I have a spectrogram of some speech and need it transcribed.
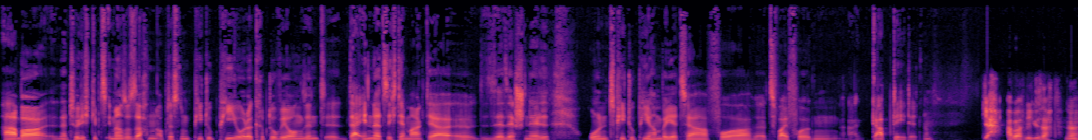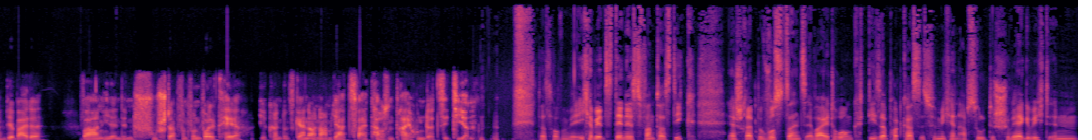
Aber natürlich gibt's immer so Sachen, ob das nun P2P oder Kryptowährungen sind, äh, da ändert sich der Markt ja äh, sehr, sehr schnell. Und P2P haben wir jetzt ja vor äh, zwei Folgen geupdatet. Ne? Ja, aber wie gesagt, ne, wir beide waren hier in den Fußstapfen von Voltaire. Ihr könnt uns gerne auch noch im Jahr 2300 zitieren. Das hoffen wir. Ich habe jetzt Dennis Fantastik. Er schreibt Bewusstseinserweiterung. Dieser Podcast ist für mich ein absolutes Schwergewicht im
